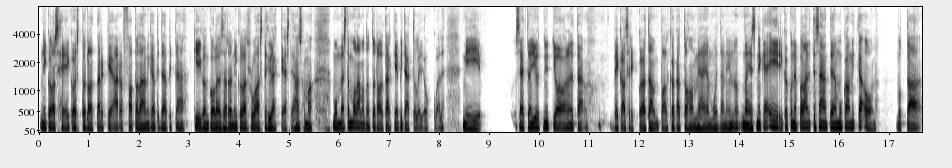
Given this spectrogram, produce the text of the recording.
Nikolas Heiko olisi todella tärkeä RFA-pelaaja, mikä pitää pitää Kiikon Kolesaro, Nikolas Ruoa sitten hyökkäistä ihan sama. Mun mielestä molemmat on todella tärkeä pitää tuolle joukkueelle. Niin se, että nyt jo on, että Vegas rikkoo jotain palkkakattohommia ja muita, niin no, no ensinnäkään ei rikko, kun ne pelaa niiden sääntöjen mukaan, mitkä on. Mutta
